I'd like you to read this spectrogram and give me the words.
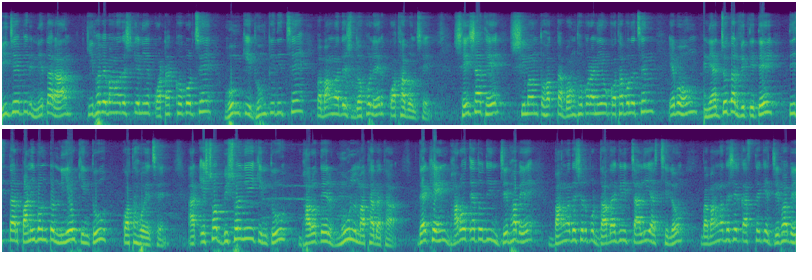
বিজেপির নেতারা কীভাবে বাংলাদেশকে নিয়ে কটাক্ষ করছে, হুমকি ধুমকি দিচ্ছে বা বাংলাদেশ দখলের কথা বলছে। সেই সাথে সীমান্ত হত্যা বন্ধ করা নিয়েও কথা বলেছেন এবং ন্যায্যতার ভিত্তিতে তিস্তার পানি বন্টন নিয়েও কিন্তু কথা হয়েছে। আর এসব বিষয় নিয়েই কিন্তু ভারতের মূল মাথা ব্যথা। দেখেন, ভারত এতদিন যেভাবে বাংলাদেশের উপর দাদাগিরি চালিয়ে আসছিল বা বাংলাদেশের কাছ থেকে যেভাবে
